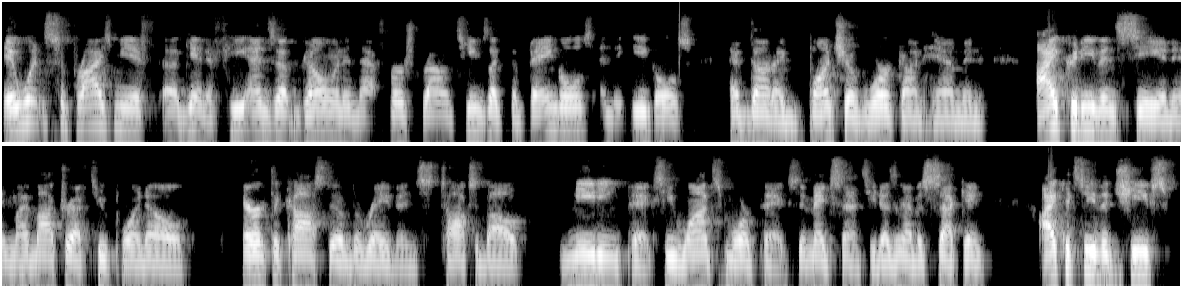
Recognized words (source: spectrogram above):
it wouldn't surprise me if again if he ends up going in that first round. Teams like the Bengals and the Eagles have done a bunch of work on him. And I could even see, and in my mock draft 2.0, Eric DeCosta of the Ravens talks about needing picks. He wants more picks. It makes sense. He doesn't have a second. I could see the Chiefs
